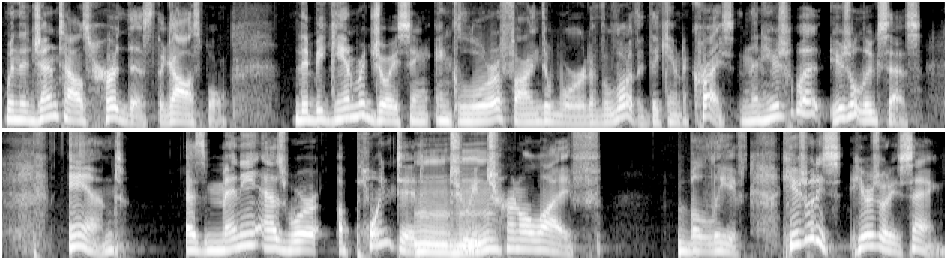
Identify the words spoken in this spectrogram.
When the Gentiles heard this, the gospel, they began rejoicing and glorifying the word of the Lord that they came to Christ. And then here's what here's what Luke says. And as many as were appointed to mm-hmm. eternal life believed. Here's what he's here's what he's saying.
